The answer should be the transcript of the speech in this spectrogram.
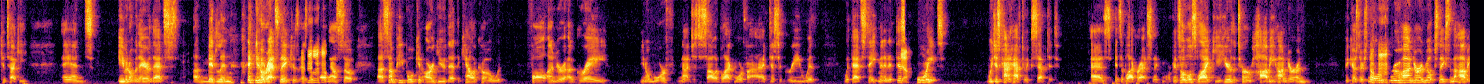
Kentucky, and even over there, that's a Midland, you know, rat snake as, as they call now. So uh, some people can argue that the calico would fall under a gray, you know, morph, not just a solid black morph. I, I disagree with with that statement, and at this yeah. point, we just kind of have to accept it as it's a black rat snake morph. It's almost like you hear the term hobby Honduran because there's no mm-hmm. through Honduran milk snakes in the hobby.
